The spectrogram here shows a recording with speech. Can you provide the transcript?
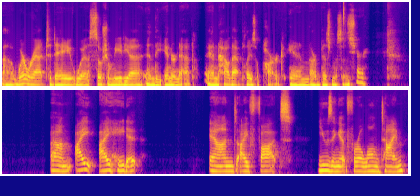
uh, where we're at today with social media and the internet, and how that plays a part in our businesses. Sure. Um, I I hate it, and I fought using it for a long time,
